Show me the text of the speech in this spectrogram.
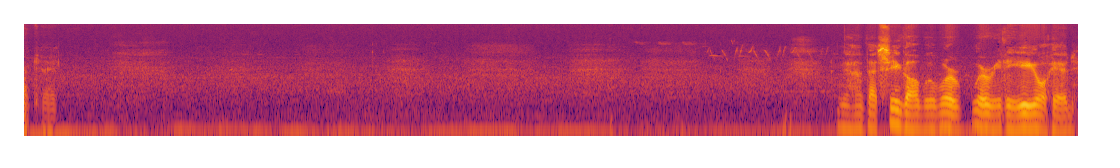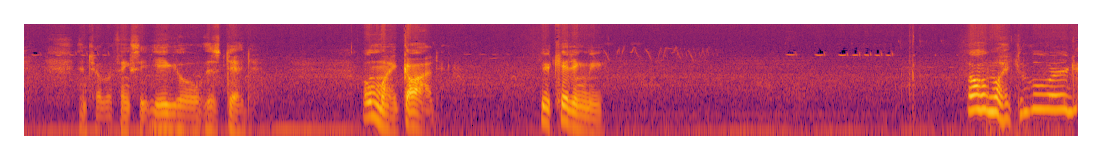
Okay. Now that seagull will wor worry the eelhead until it thinks the eagle is dead. Oh my god! You're kidding me. Oh my lord!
